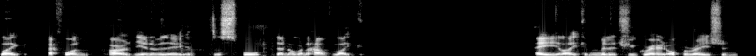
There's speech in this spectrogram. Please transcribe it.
Like, F1, are at the end of the day, it's a sport. They're not going to have, like, a, like, military grade operation.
